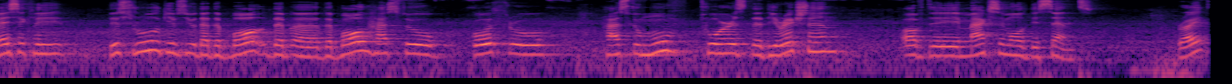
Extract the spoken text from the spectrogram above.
Basically, this rule gives you that the ball, the, uh, the ball has to go through, has to move towards the direction of the maximal descent, right?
